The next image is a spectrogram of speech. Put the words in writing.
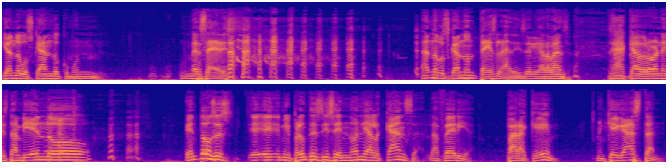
yo ando buscando como un, un Mercedes. Ando buscando un Tesla, dice el garbanzo. O sea, cabrones, están viendo... Entonces, eh, eh, mi pregunta es, dice, no le alcanza la feria. ¿Para qué? ¿En qué gastan?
